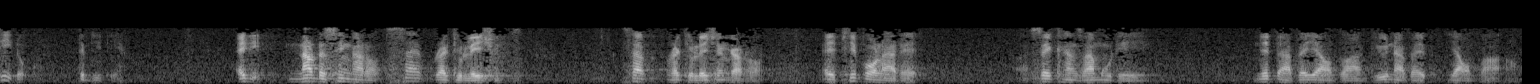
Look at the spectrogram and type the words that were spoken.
တိလို့တတိတရားအဲ့ဒီနောက်တစ်ဆင့်ကတော့ self regulation self regulation ကတော့အဲ့ဖြစ်ပေါ်လာတဲ့စိတ်ခံစားမှုတွေမေတ္တာပဲရောက်သွားဂုဏပဲရောက်သွားအောင်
